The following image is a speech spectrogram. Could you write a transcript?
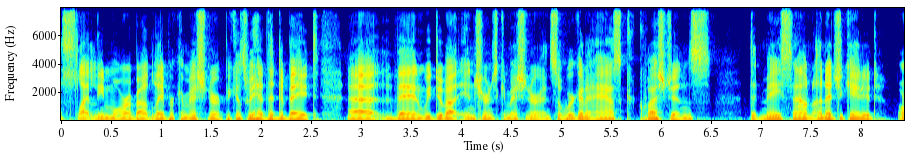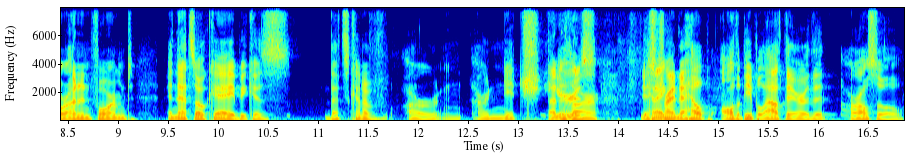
slightly more about labor commissioner because we had the debate uh, than we do about insurance commissioner, and so we're going to ask questions that may sound uneducated or uninformed, and that's okay because that's kind of our our niche. That here is our- Is I- trying to help all the people out there that are also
